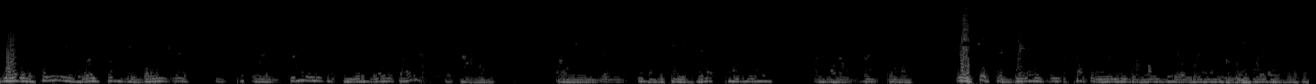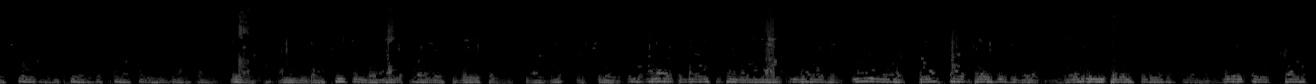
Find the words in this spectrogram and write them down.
one of the things, those things are dangerous things that can be very fast at times. Um, you know, they can eject somebody, uh, but, uh, it's just a danger, something we need to hold be around and aware with our children too, as a course when we do that. Yeah, and uh, teaching the right way to do things, yeah, that's for sure. I know it's a balance between a lot, you know, if it's not only like golf type cases, if it's boating cases, you know, vehicle, truck,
